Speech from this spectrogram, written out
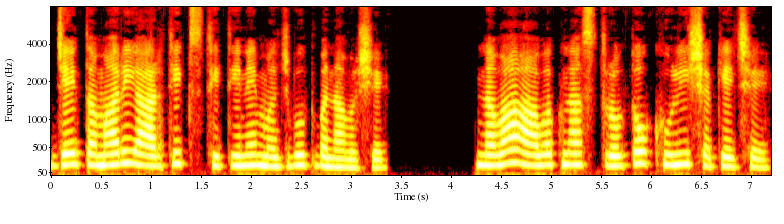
જે તમારી આર્થિક સ્થિતિને મજબૂત બનાવશે. નવા આવકના સ્ત્રોતો ખુલી શકે છે.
